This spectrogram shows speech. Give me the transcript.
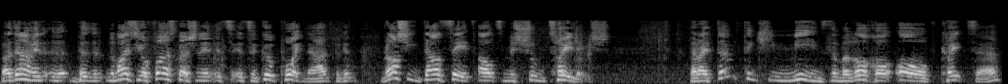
But I don't know. I mean, uh, the, your first question, it's it's a good point now because Rashi does say it's alt mishum toilish, but I don't think he means the malacha of kotzer,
